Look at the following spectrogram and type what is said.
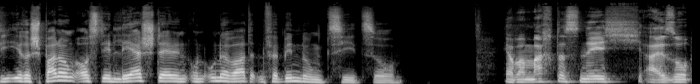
die ihre Spannung aus den Leerstellen und unerwarteten Verbindungen zieht, so. Ja, aber macht das nicht. Also,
